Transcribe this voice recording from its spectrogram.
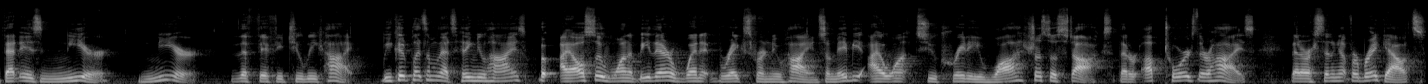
that is near, near the 52 week high. We could play something that's hitting new highs, but I also want to be there when it breaks for a new high. And so maybe I want to create a watch list of stocks that are up towards their highs, that are setting up for breakouts,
